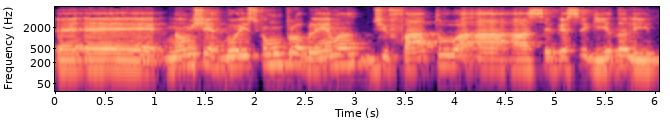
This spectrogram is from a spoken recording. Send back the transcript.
é, é, não enxergou isso como um problema, de fato, a, a ser perseguido ali.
